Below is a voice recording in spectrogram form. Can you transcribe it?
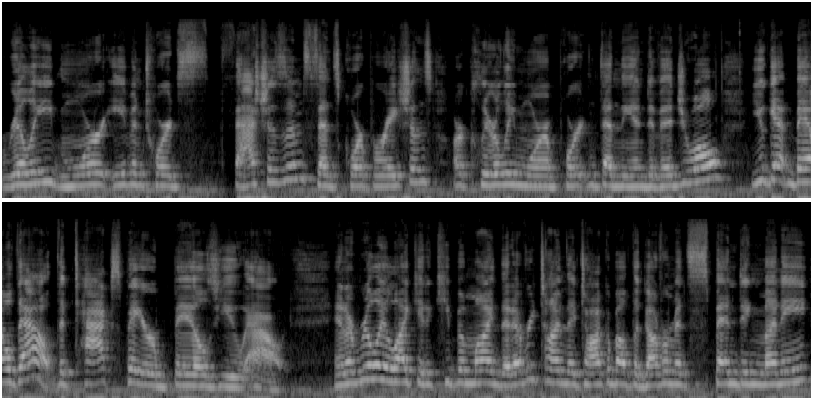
really more even towards fascism, since corporations are clearly more important than the individual, you get bailed out. The taxpayer bails you out. And I really like you to keep in mind that every time they talk about the government spending money,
